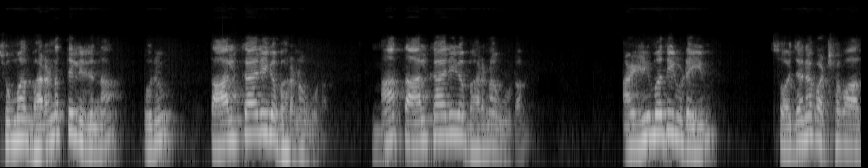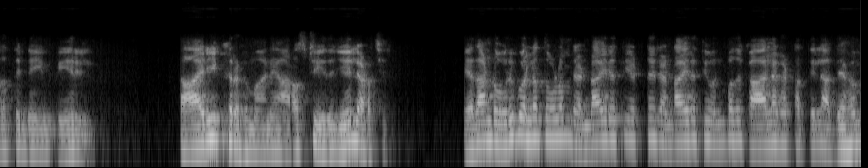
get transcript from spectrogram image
ചുമ ഭരണത്തിലിരുന്ന ഒരു താൽക്കാലിക ഭരണകൂടം. ആ താൽക്കാലിക ഭരണകൂടം അഴിമതിയുടെയും സ്വജനപക്ഷപാതത്തിന്റെയും പേരിൽ താരിഖ് റഹ്മാനെ അറസ്റ്റ് ചെയ്ത് ജയിലിൽ അടച്ചു ഏതാണ്ട് ഒരു കൊല്ലത്തോളം രണ്ടായിരത്തി എട്ട് രണ്ടായിരത്തി ഒൻപത് കാലഘട്ടത്തിൽ അദ്ദേഹം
